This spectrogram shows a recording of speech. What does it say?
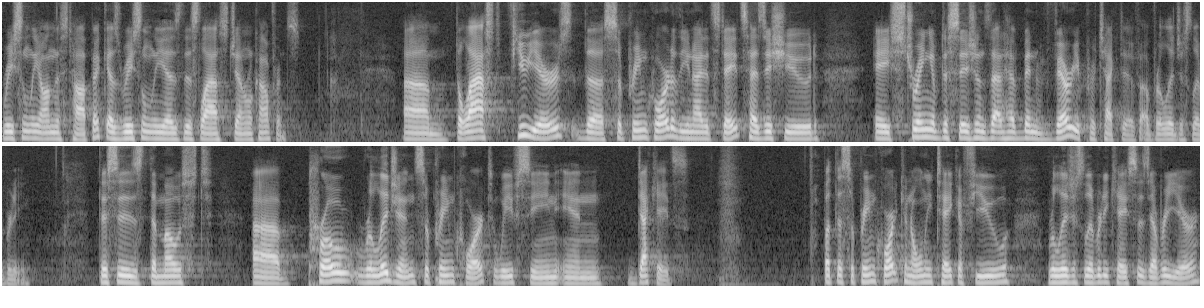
recently on this topic, as recently as this last General Conference. Um, the last few years, the Supreme Court of the United States has issued a string of decisions that have been very protective of religious liberty. This is the most uh, pro religion Supreme Court we've seen in decades. But the Supreme Court can only take a few religious liberty cases every year.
